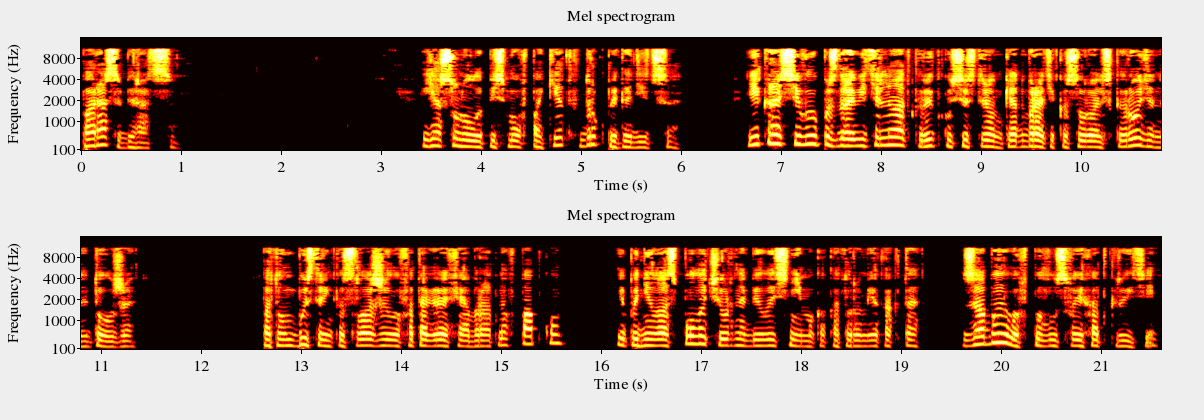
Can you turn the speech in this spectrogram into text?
пора собираться. Я сунула письмо в пакет, вдруг пригодится. И красивую поздравительную открытку сестренке от братика с уральской родины тоже. Потом быстренько сложила фотографии обратно в папку и подняла с пола черно-белый снимок, о котором я как-то забыла в пылу своих открытий.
